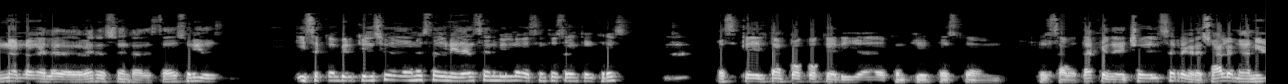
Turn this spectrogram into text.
no, no, de veras, en la de Estados Unidos. Y se convirtió en ciudadano estadounidense en 1933. Así que él tampoco quería cumplir pues con el sabotaje. De hecho, él se regresó a Alemania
